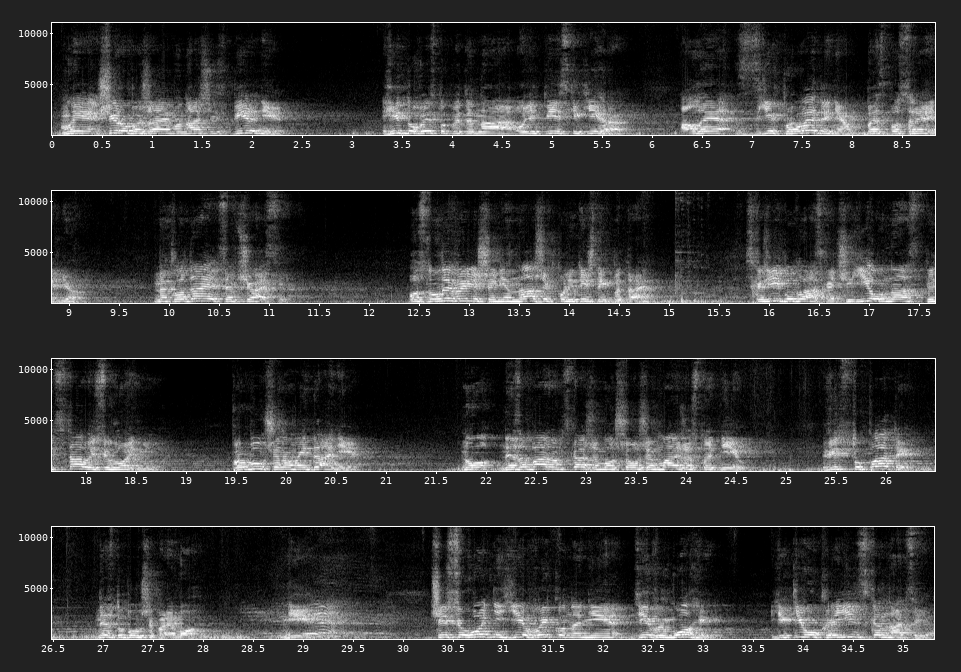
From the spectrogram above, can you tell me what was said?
Ми щиро бажаємо нашій збірні гідно виступити на Олімпійських іграх, але з їх проведенням безпосередньо накладається в часі основне вирішення наших політичних питань. Скажіть, будь ласка, чи є у нас підстави сьогодні, пробувши на Майдані, ну незабаром скажемо, що вже майже 100 днів, відступати, не здобувши перемоги? Ні. Чи сьогодні є виконані ті вимоги, які українська нація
